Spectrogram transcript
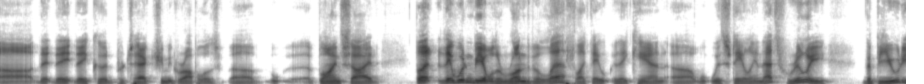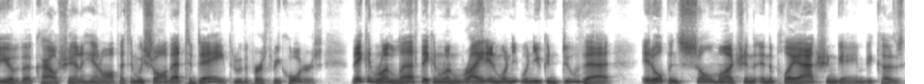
uh, they, they they could protect Jimmy Garoppolo's uh, blind side, but they wouldn't be able to run to the left like they they can uh, with Staley, and that's really the beauty of the Kyle Shanahan offense. And we saw that today through the first three quarters. They can run left, they can run right, and when when you can do that, it opens so much in in the play action game because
